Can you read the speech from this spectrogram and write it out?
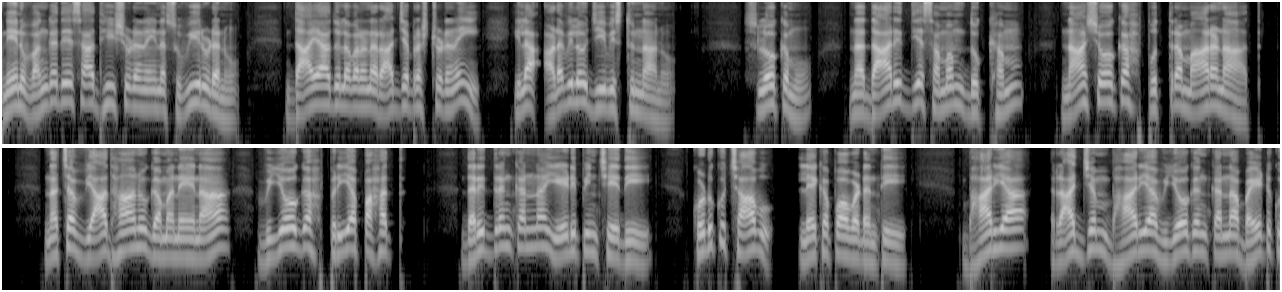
నేను వంగదేశాధీశుడనైన సువీరుడను దాయాదుల వలన రాజ్యభ్రష్టుడనై ఇలా అడవిలో జీవిస్తున్నాను. శ్లోకము న దారిద్ర్య సమం దుఃఖం నాశోకః పుత్రమారణాత్ నచ వ్యాధానుగమనేనా వియోగ ప్రియపహత్ దరిద్రం కన్నా ఏడిపించేది కొడుకు చావు లేకపోవడంతి భార్య రాజ్యం భార్య వియోగం కన్నా బయటకు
